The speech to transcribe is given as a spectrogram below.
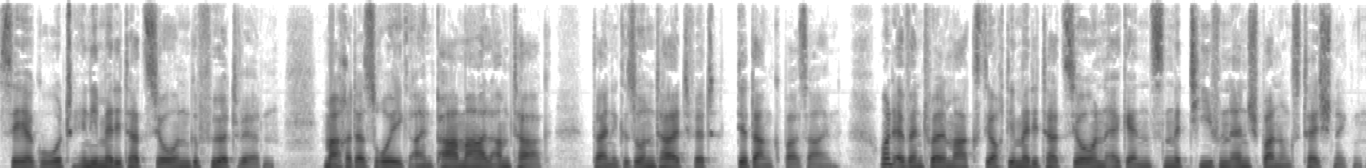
sehr gut in die Meditation geführt werden. Mache das ruhig ein paar Mal am Tag. Deine Gesundheit wird dir dankbar sein. Und eventuell magst du auch die Meditation ergänzen mit tiefen Entspannungstechniken.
